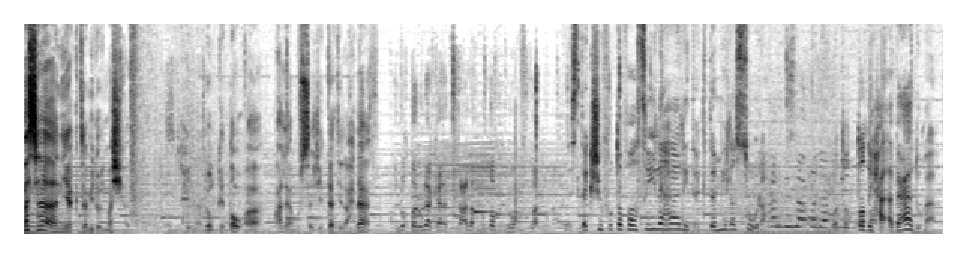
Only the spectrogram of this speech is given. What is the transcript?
مساء يكتمل المشهد. حين نلقي الضوء على مستجدات الأحداث. النقطة الأولى كانت تتعلق بالضبط بوقف إطلاق نستكشف تفاصيلها لتكتمل الصورة. وتتضح أبعادها.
